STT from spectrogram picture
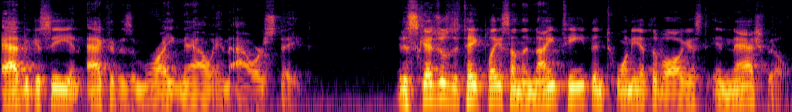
advocacy, and activism right now in our state. It is scheduled to take place on the 19th and 20th of August in Nashville.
